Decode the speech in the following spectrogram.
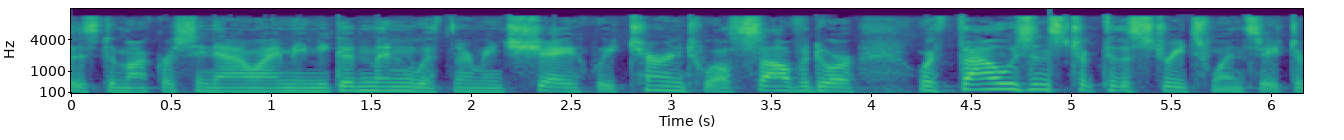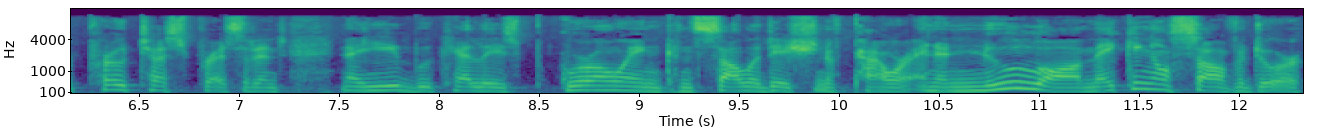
is Democracy Now! I'm Amy Goodman with Nermeen Sheikh. We turn to El Salvador, where thousands took to the streets Wednesday to protest President Nayib Bukele's growing consolidation of power and a new law making El Salvador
